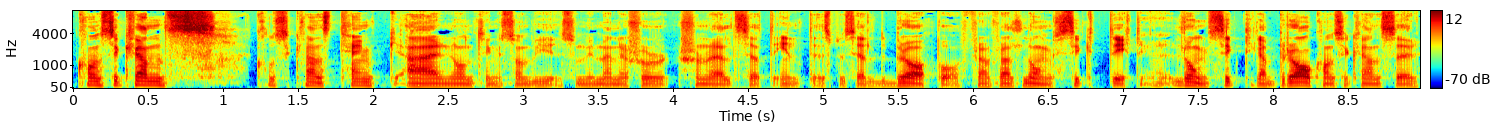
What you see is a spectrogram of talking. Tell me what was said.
Konsekvens, konsekvenstänk är någonting som vi, som vi människor generellt sett inte är speciellt bra på. Framförallt långsiktigt, långsiktiga bra konsekvenser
